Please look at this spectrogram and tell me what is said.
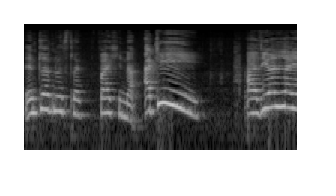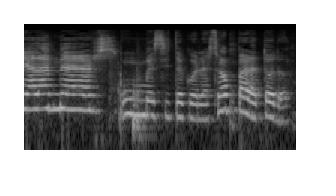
entra a nuestra página aquí. Adiós, Laia Landers. Un besito corazón para todos.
